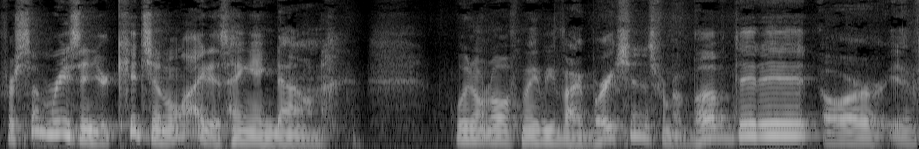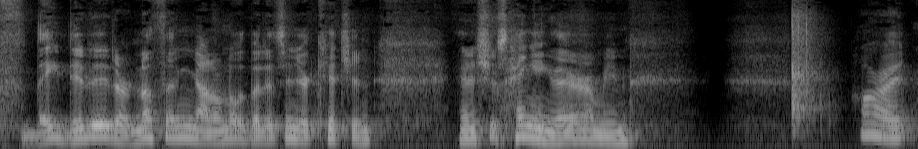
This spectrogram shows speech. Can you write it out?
for some reason, your kitchen light is hanging down. We don't know if maybe vibrations from above did it or if they did it or nothing. I don't know, but it's in your kitchen and it's just hanging there. I mean, all right.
